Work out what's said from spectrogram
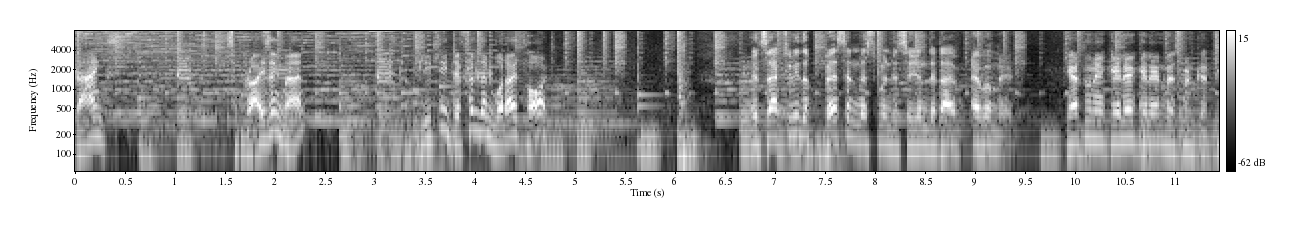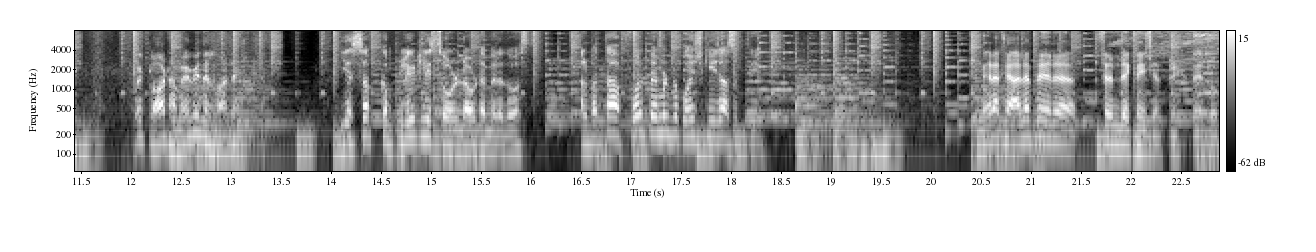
banks. Surprising man completely different than what I thought. It's actually the best investment decision that I've ever made. यार तूने अकेले अकेले इन्वेस्टमेंट कर ली? कोई प्लॉट हमें भी दिलवा दे। ये सब completely सोल्ड आउट है मेरे दोस्त। अलबत्ता फुल पेमेंट पे कोशिश की जा सकती है। मेरा ख्याल है फिर फ़िल्म देखने ही चलते फिर रुक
